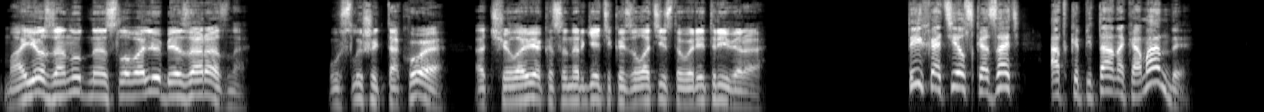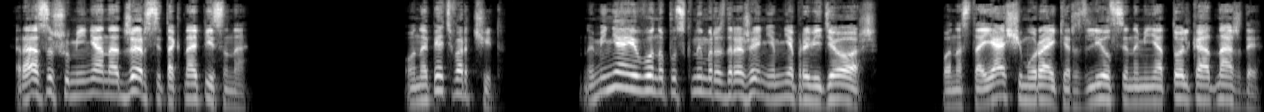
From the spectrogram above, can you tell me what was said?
Мое занудное словолюбие заразно. Услышать такое от человека с энергетикой золотистого ретривера». «Ты хотел сказать от капитана команды? Раз уж у меня на джерси так написано». Он опять ворчит. Но меня его напускным раздражением не проведешь. По-настоящему Райкер злился на меня только однажды.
